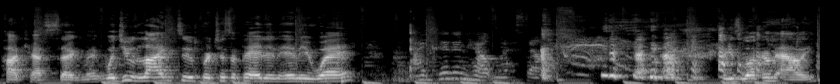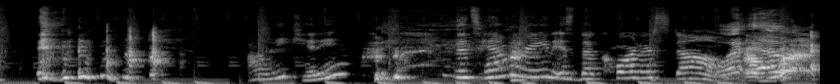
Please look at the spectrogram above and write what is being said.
podcast segment. Would you like to participate in any way? I couldn't help myself. Please welcome Allie. Are we kidding? The tambourine is the cornerstone Whatever.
